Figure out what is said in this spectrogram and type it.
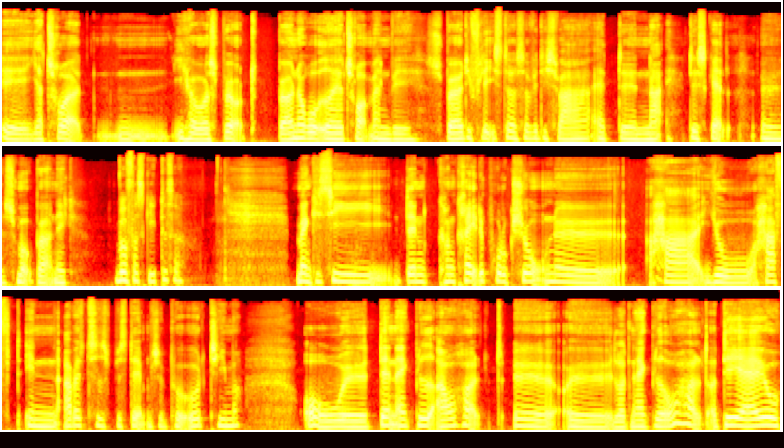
Øh, jeg tror, at mm, I har jo også spurgt børnerådet, og jeg tror, man vil spørge de fleste, og så vil de svare, at øh, nej, det skal øh, små børn ikke. Hvorfor skete det så? Man kan sige, at den konkrete produktion øh, har jo haft en arbejdstidsbestemmelse på 8 timer, og øh, den er ikke blevet afholdt, øh, øh, eller den er ikke blevet overholdt, og det er jo,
